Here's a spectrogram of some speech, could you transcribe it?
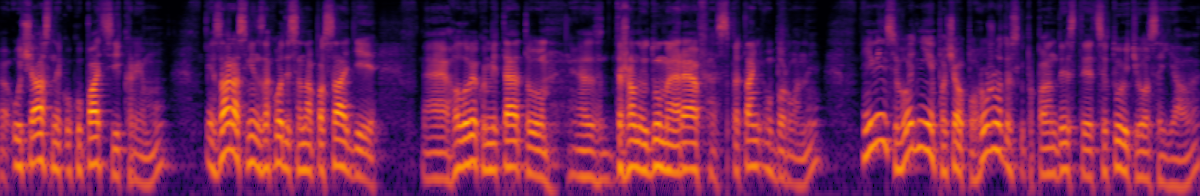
е, учасник окупації Криму. І зараз він знаходиться на посаді голови комітету Державної думи РФ з питань оборони. І він сьогодні почав погрожувати, пропагандисти цитують його заяви.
